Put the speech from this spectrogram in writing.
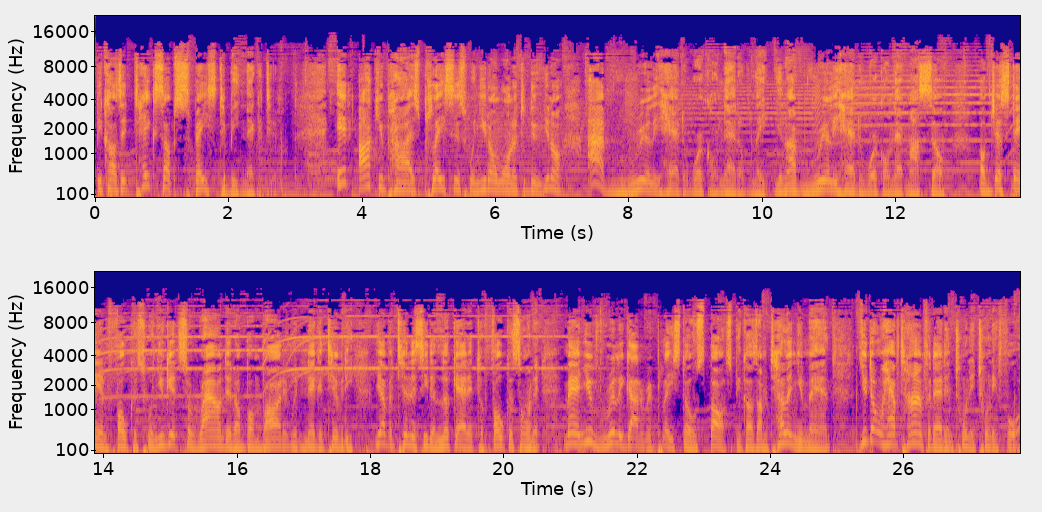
because it takes up space to be negative it occupies places when you don't want it to do. You know, I've really had to work on that of late. You know, I've really had to work on that myself of just staying focused. When you get surrounded or bombarded with negativity, you have a tendency to look at it, to focus on it. Man, you've really got to replace those thoughts because I'm telling you, man, you don't have time for that in 2024.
